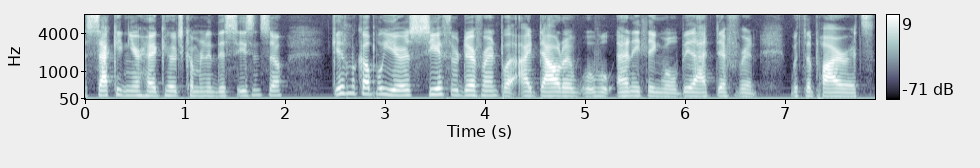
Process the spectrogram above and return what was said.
second year head coach coming into this season. So give him a couple years, see if they're different. But I doubt it will, anything will be that different with the Pirates.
